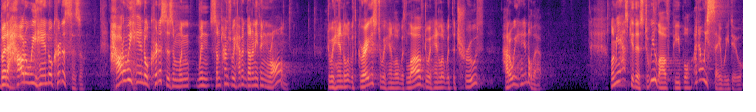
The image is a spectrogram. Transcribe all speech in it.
but how do we handle criticism? How do we handle criticism when, when sometimes we haven't done anything wrong? Do we handle it with grace? Do we handle it with love? Do we handle it with the truth? How do we handle that? Let me ask you this Do we love people? I know we say we do.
